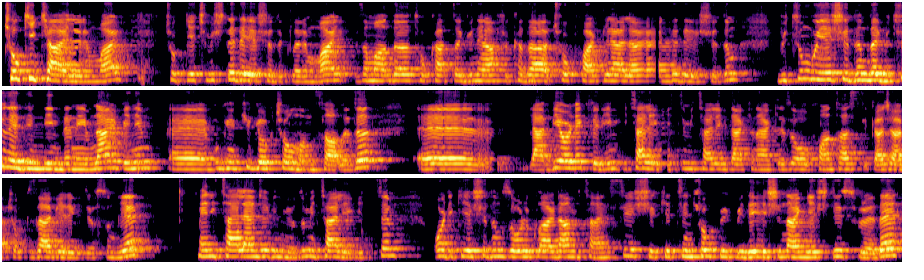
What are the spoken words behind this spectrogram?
Çok hikayelerim var. Çok geçmişte de yaşadıklarım var. Zamanda Tokat'ta, Güney Afrika'da çok farklı yerlerde de yaşadım. Bütün bu yaşadığımda, bütün edindiğim deneyimler benim e, bugünkü Gökçe olmamı sağladı. E, yani bir örnek vereyim. İtalya'ya gittim. İtalya'ya giderken herkese o fantastik, acayip çok güzel bir yere gidiyorsun diye Ben İtalyanca bilmiyordum. İtalya'ya gittim. Oradaki yaşadığım zorluklardan bir tanesi şirketin çok büyük bir değişimden geçtiği sürede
